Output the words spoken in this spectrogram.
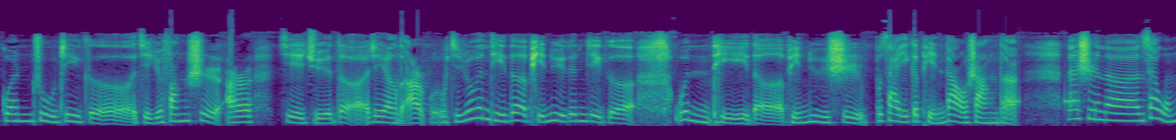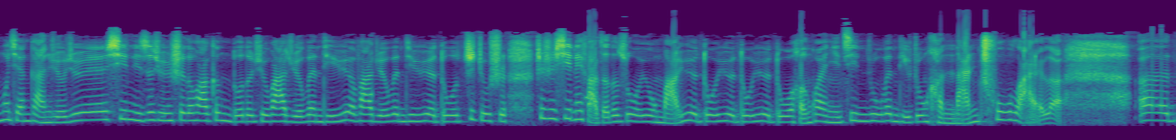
关注这个解决方式，而解决的这样的，而解决问题的频率跟这个问题的频率是不在一个频道上的。但是呢，在我目前感觉，我觉得心理咨询师的话，更多的去挖掘问题，越挖掘问题越多，这就是这是心理法则的作用嘛，越多越多越多，很快你进入问题中很难出来了，呃。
